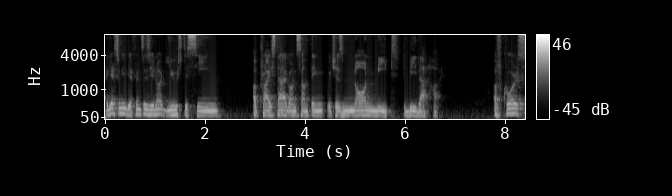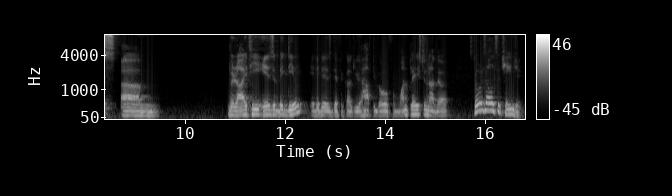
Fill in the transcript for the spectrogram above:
I guess the only difference is you're not used to seeing a price tag on something which is non meat to be that high. Of course, um, variety is a big deal. It, it is difficult. You have to go from one place to another. Stores are also changing,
